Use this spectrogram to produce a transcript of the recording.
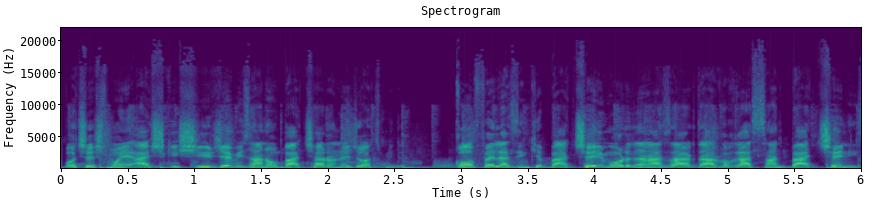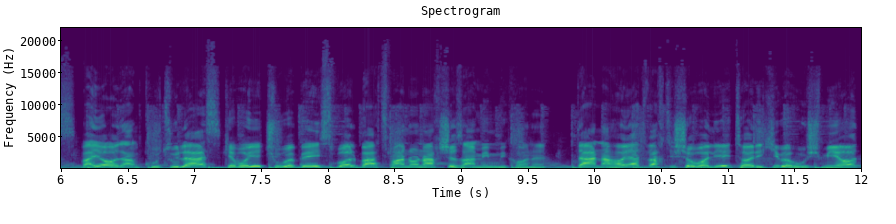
با چشمای اشکی شیرجه می‌زنه و بچه رو نجات میده. قافل از اینکه بچه مورد نظر در واقع اصلا بچه نیست و یه آدم کوتوله است که با یه چوب بیسبال بتمن رو نقش زمین می‌کنه. در نهایت وقتی شوالیه تاریکی به هوش میاد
